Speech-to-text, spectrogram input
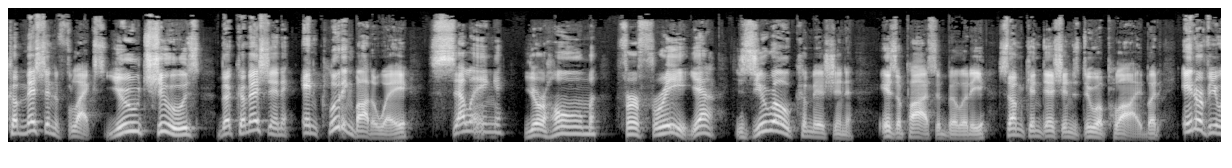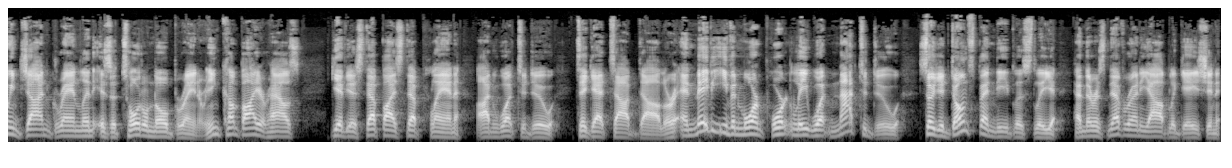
commission flex. You choose the commission, including, by the way, selling your home for free. Yeah, zero commission is a possibility. Some conditions do apply, but interviewing John Granlund is a total no brainer. He can come by your house, give you a step by step plan on what to do to get top dollar, and maybe even more importantly, what not to do so you don't spend needlessly and there is never any obligation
